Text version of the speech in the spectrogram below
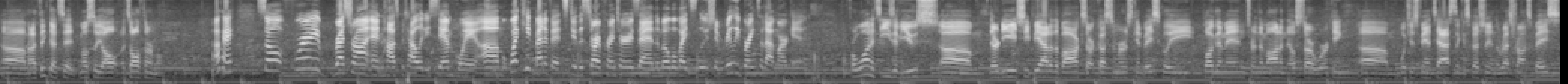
um, and I think that's it. Mostly all it's all thermal. Okay, so for a restaurant and hospitality standpoint, um, what key benefits do the Star printers and the Mobile Byte solution really bring to that market? For one, it's ease of use. Um, they're DHCP out of the box. Our customers can basically plug them in, turn them on, and they'll start working, um, which is fantastic, especially in the restaurant space.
